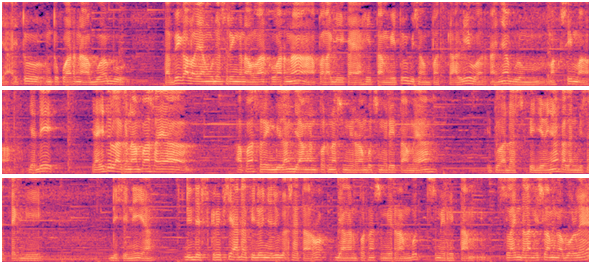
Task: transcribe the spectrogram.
Ya itu untuk warna abu-abu. Tapi kalau yang udah sering kena warna, apalagi kayak hitam gitu bisa empat kali warnanya belum maksimal. Jadi ya itulah kenapa saya apa sering bilang jangan pernah semir rambut semir hitam ya itu ada videonya kalian bisa cek di di sini ya di deskripsi ada videonya juga saya taruh jangan pernah semir rambut semir hitam selain dalam Islam nggak boleh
